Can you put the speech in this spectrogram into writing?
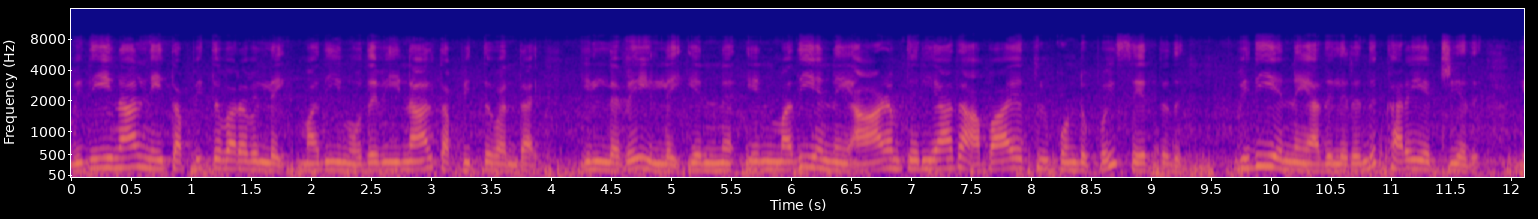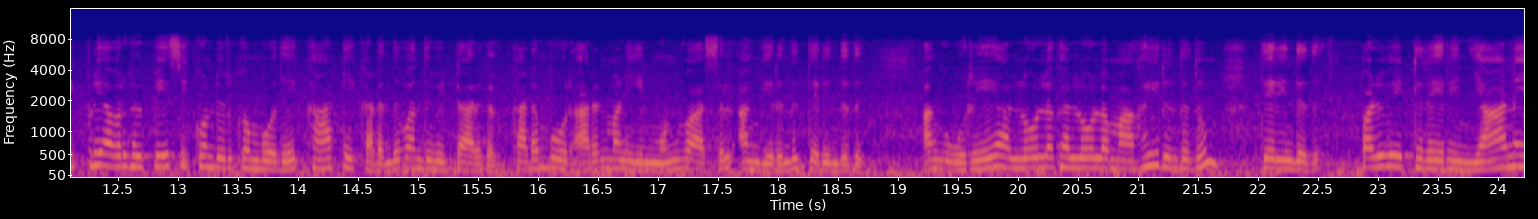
விதியினால் நீ தப்பித்து வரவில்லை. மதியின் உதவியினால் தப்பித்து வந்தாய். இல்லவே இல்லை. என்ன என் மதி என்னை ஆழம் தெரியாத அபாயத்தில் கொண்டு போய் சேர்த்தது. விதி என்னை அதிலிருந்து கரையேற்றியது. இப்படி அவர்கள் பேசிக்கொண்டிருக்கும் போதே காட்டை கடந்து வந்து விட்டார்கள். கடம்பூர் அரண்மனையின் முன்வாசல் அங்கிருந்து தெரிந்தது. அங்கு ஒரே அல்லோல கல்லோலமாக இருந்ததும் தெரிந்தது. பழுவேட்டரையரின் யானை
